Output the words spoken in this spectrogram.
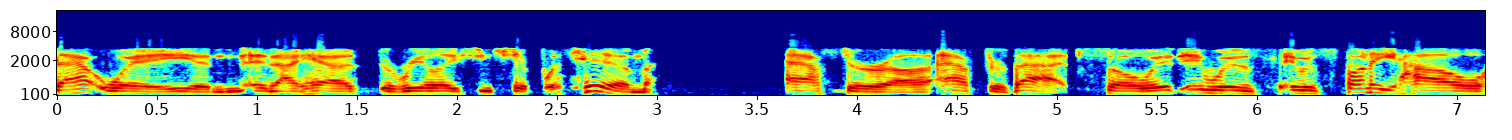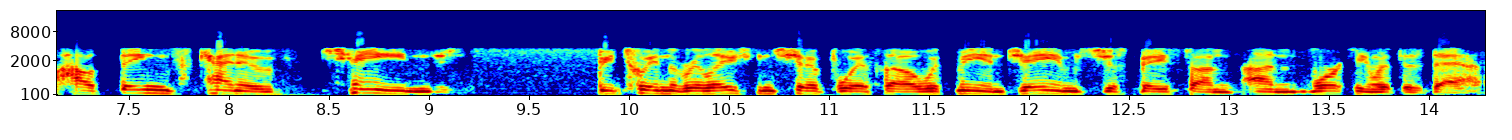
that way, and and I had the relationship with him after uh, after that. So it, it was it was funny how how things kind of changed between the relationship with uh, with me and James just based on on working with his dad.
